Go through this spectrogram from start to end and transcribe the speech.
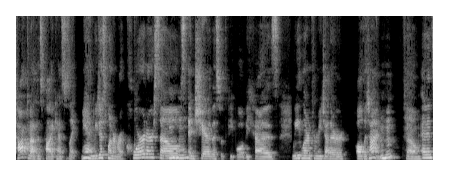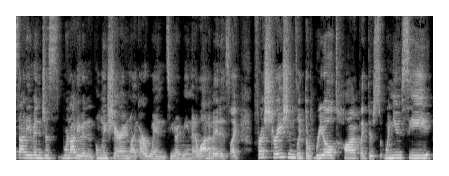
talked about this podcast was like, man, we just want to record ourselves mm-hmm. and share this with people because we learn from each other all the time. Mm-hmm. So, and it's not even just, we're not even only sharing like our wins. You know what I mean? A lot of it is like frustrations, like the real talk. Like there's, when you see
